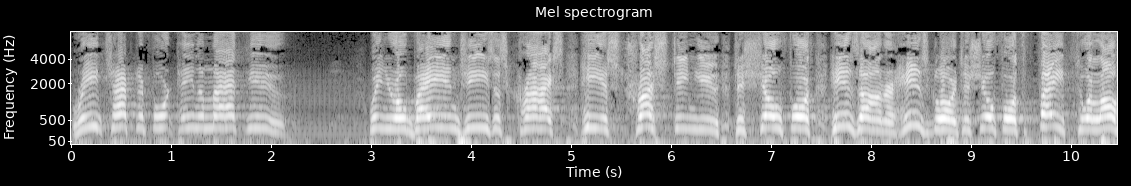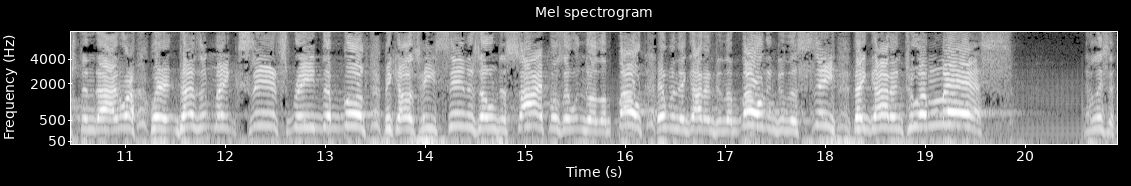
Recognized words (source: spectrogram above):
Read chapter 14 of Matthew. When you're obeying Jesus Christ, He is trusting you to show forth His honor, His glory, to show forth faith to a lost and dying world. Where it doesn't make sense, read the book because He sent His own disciples that went into the boat, and when they got into the boat, into the sea, they got into a mess. Now listen,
